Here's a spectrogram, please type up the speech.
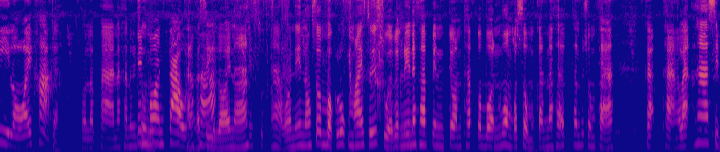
400ค่ะ จ้ะทรพานะคะท่านผู้ชมเป็นบอลเก่านะคะ สี่ร้อยนะอ่าวันนี้น้องส้มบอกลูกไม้สวยๆแบบนี้นะคะ เป็นจอมทับกับบอลม่วงผสมกันนะคะ ท่านผู้ชมค่ะกระถางละ 50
